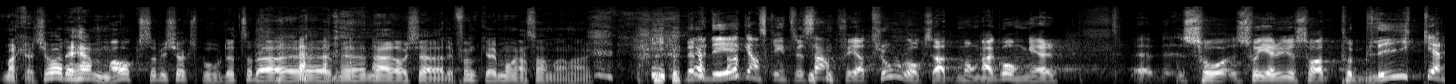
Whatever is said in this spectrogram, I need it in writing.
Man kan köra det hemma också vid köksbordet sådär, eh, med nära och kära. Det funkar i många sammanhang. Nej, men det är ganska intressant, för jag tror också att många gånger så, så är det ju så att publiken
